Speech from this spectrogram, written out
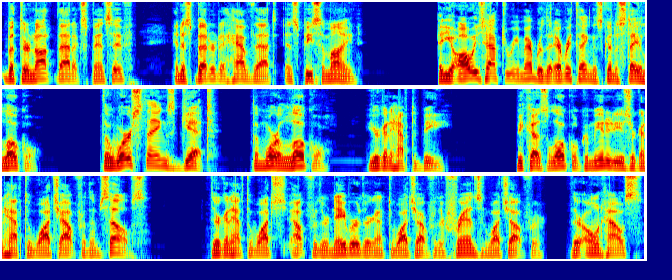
But they're not that expensive, and it's better to have that as peace of mind. And you always have to remember that everything is going to stay local. The worse things get, the more local you're going to have to be because local communities are going to have to watch out for themselves. They're going to have to watch out for their neighbor. They're going to have to watch out for their friends and watch out for their own house.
